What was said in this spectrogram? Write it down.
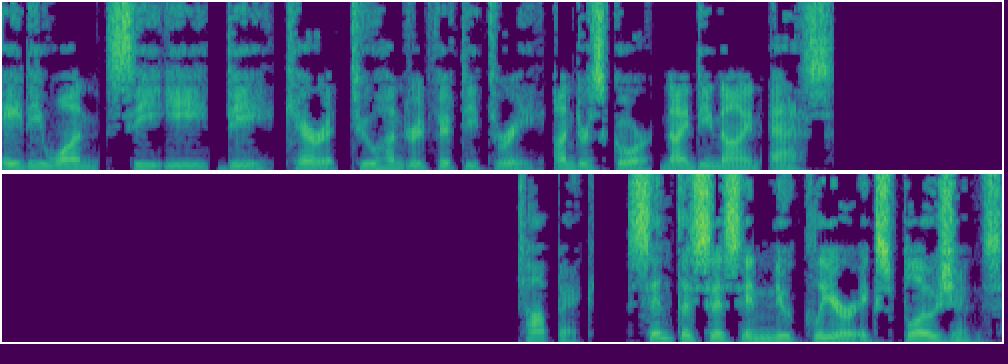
81 CE D caret 253 underscore 99 S Topic Synthesis in nuclear explosions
